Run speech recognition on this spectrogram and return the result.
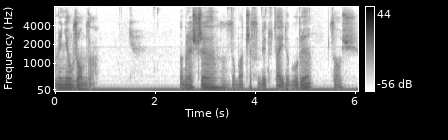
mnie nie urządza. Dobra, jeszcze zobaczę sobie tutaj do góry coś.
